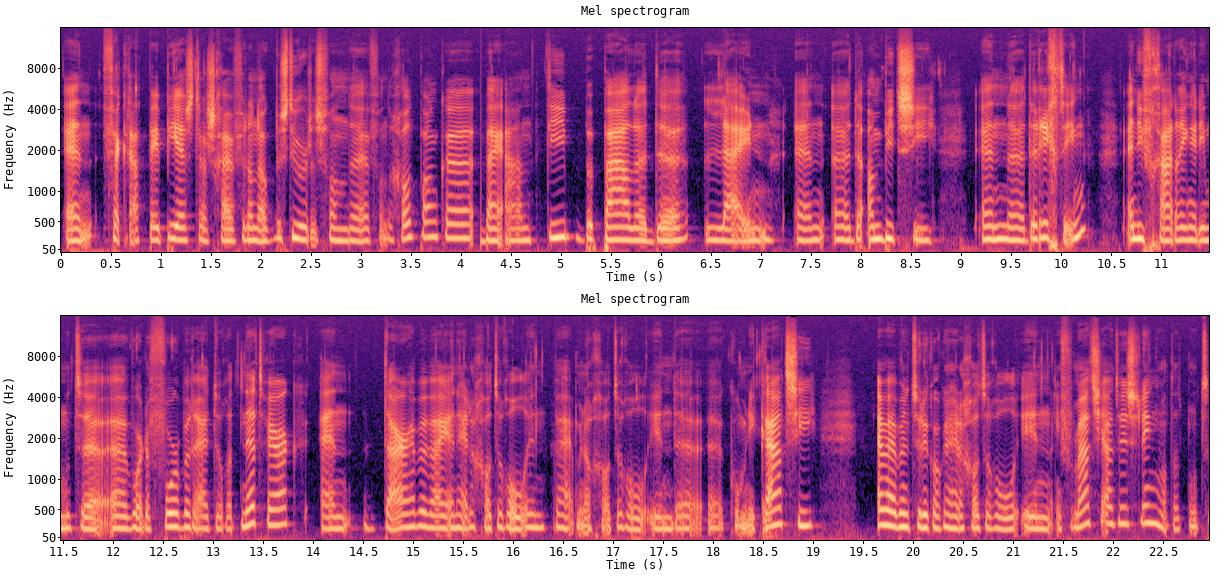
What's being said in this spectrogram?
En VEC-raad PPS, daar schuiven dan ook bestuurders van de, van de grootbanken bij aan. Die bepalen de lijn en uh, de ambitie en de richting. En die vergaderingen die moeten worden voorbereid door het netwerk. En daar hebben wij een hele grote rol in. Wij hebben een grote rol in de communicatie. En we hebben natuurlijk ook een hele grote rol in informatieuitwisseling, want dat moet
